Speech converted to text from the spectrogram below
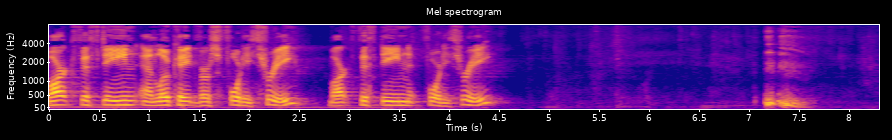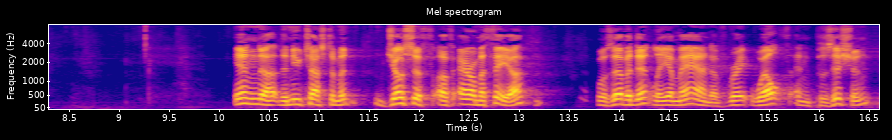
Mark 15, and locate verse 43. Mark 15, 43. In uh, the New Testament, Joseph of Arimathea was evidently a man of great wealth and position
